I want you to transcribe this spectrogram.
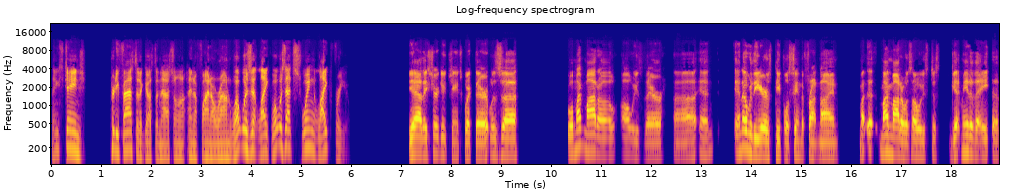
Things change pretty fast at Augusta National in a final round. What was it like? What was that swing like for you? Yeah, they sure do change quick there. It was uh well my motto always there uh and and over the years people have seen the front nine. My, uh, my motto was always just get me to the eight uh,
